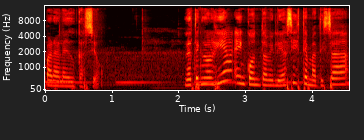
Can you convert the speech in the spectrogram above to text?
para la educación. La tecnología en contabilidad sistematizada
